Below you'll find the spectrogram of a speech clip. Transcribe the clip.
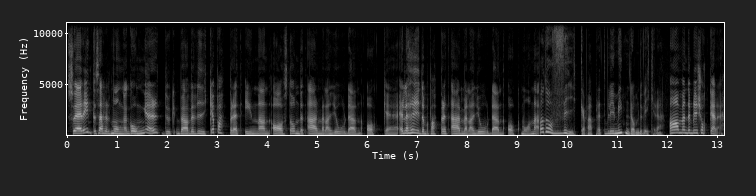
så är det inte särskilt många gånger du behöver vika pappret innan avståndet är mellan jorden och, eh, eller höjden på pappret är mellan jorden och månen. Vadå vika pappret? Det blir mindre om du viker det. Ja, men det blir tjockare.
